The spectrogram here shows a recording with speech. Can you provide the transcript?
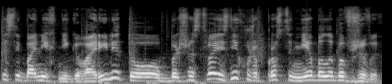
Если бы о них не говорили, то большинства из них уже просто не было бы в живых.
